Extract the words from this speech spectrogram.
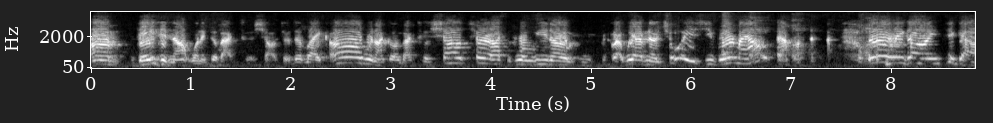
Um, they did not want to go back to a shelter. They're like, oh, we're not going back to a shelter. I said, well, you know, we have no choice. You burned my house down. Where are we going to go?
